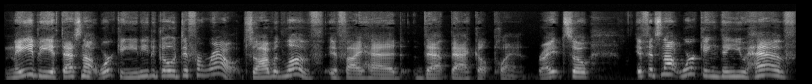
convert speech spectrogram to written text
maybe if that's not working you need to go a different route so i would love if i had that backup plan right so if it's not working then you have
